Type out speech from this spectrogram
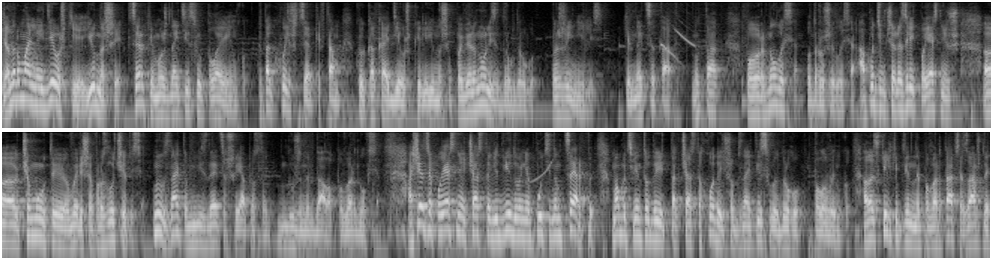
Для нормальной девушки, юноши, в церкви можно найти свою половинку. Вот так ходишь в церковь, там кое-какая девушка или юноша повернулись друг к другу, поженились. Кінець цитати. Ну так, повернулися, одружилися. А потім через рік пояснюєш, е, чому ти вирішив розлучитися. Ну, знаєте, мені здається, що я просто дуже невдало повернувся. А ще це пояснює часто відвідування Путіним церкви. Мабуть, він туди так часто ходить, щоб знайти свою другу половинку. Але скільки б він не повертався, завжди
